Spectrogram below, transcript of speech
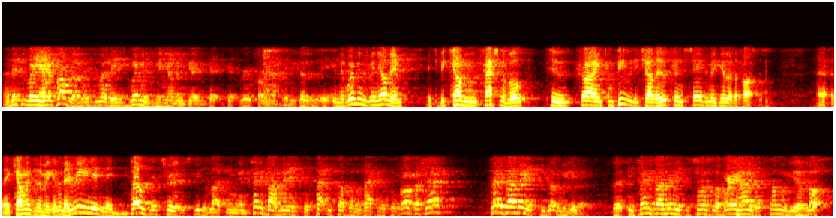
And this is where you have a problem. This is where the women's minyanim get, get, get real problematic. Because in the women's minyanim, it's become fashionable to try and compete with each other who can say the Megillah the fastest. Uh, and they come into the Megillah and they read it and they belt it through at the speed of lightning. And 25 minutes, they pat themselves on the back and they say, Baruch Hashem, 25 minutes, you've got the Megillah. But in 25 minutes, the chances are very high that some of you have lost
